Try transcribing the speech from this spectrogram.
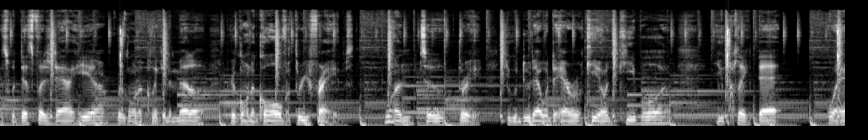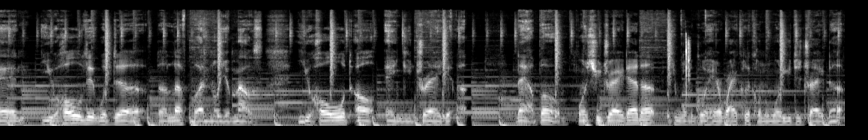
is with this footage down here, we're going to click in the middle. We're going to go over three frames. One, two, three. You can do that with the arrow key on your keyboard. You click that. When you hold it with the, the left button on your mouse, you hold Alt and you drag it up. Now, boom. Once you drag that up, you want to go ahead and right click on the one you just dragged up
